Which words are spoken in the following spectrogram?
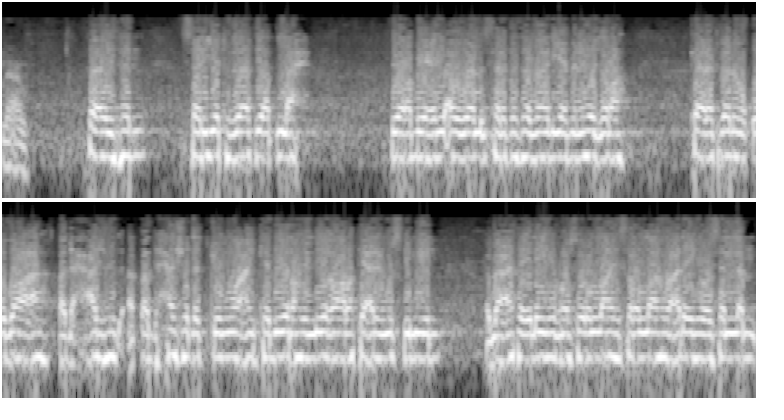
نعم. ثالثا سرية ذات أطلح في ربيع الأول سنة ثمانية من الهجرة. كانت بنو قضاعة قد, حشد قد حشدت جموعا كبيرة للإغارة على المسلمين فبعث إليهم رسول الله صلى الله عليه وسلم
